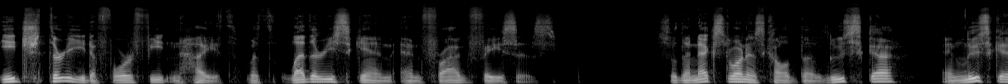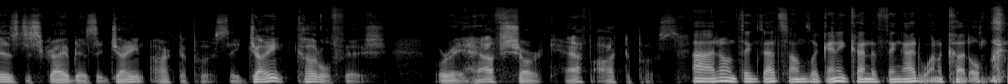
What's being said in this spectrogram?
Each three to four feet in height with leathery skin and frog faces. So the next one is called the Lusca. And Lusca is described as a giant octopus, a giant cuttlefish, or a half shark, half octopus. I don't think that sounds like any kind of thing I'd want to cuddle.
